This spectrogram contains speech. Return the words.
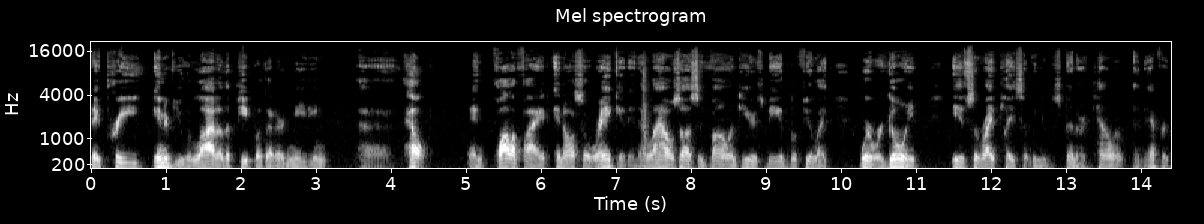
they pre-interview a lot of the people that are needing uh, help and qualify it and also rank it and allows us as volunteers to be able to feel like where we're going is the right place that we need to spend our talent and effort.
